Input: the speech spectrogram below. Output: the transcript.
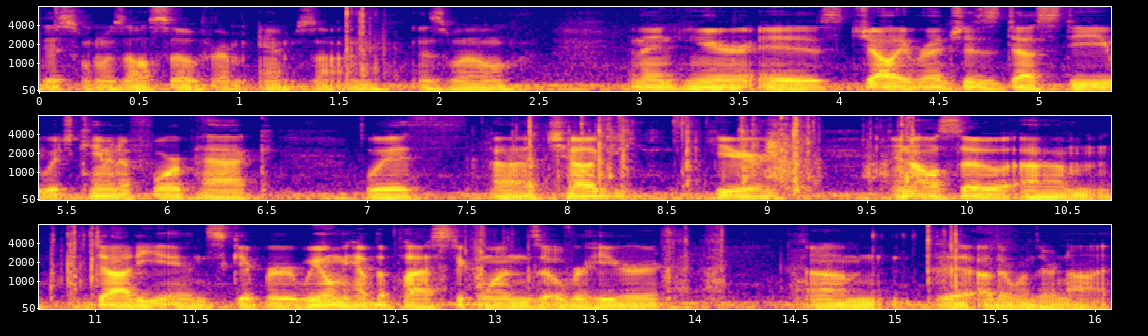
This one was also from Amazon as well. And then here is Jolly Wrenches Dusty, which came in a four pack with uh, Chug here, and also um, Dottie and Skipper. We only have the plastic ones over here. Um, the other ones are not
